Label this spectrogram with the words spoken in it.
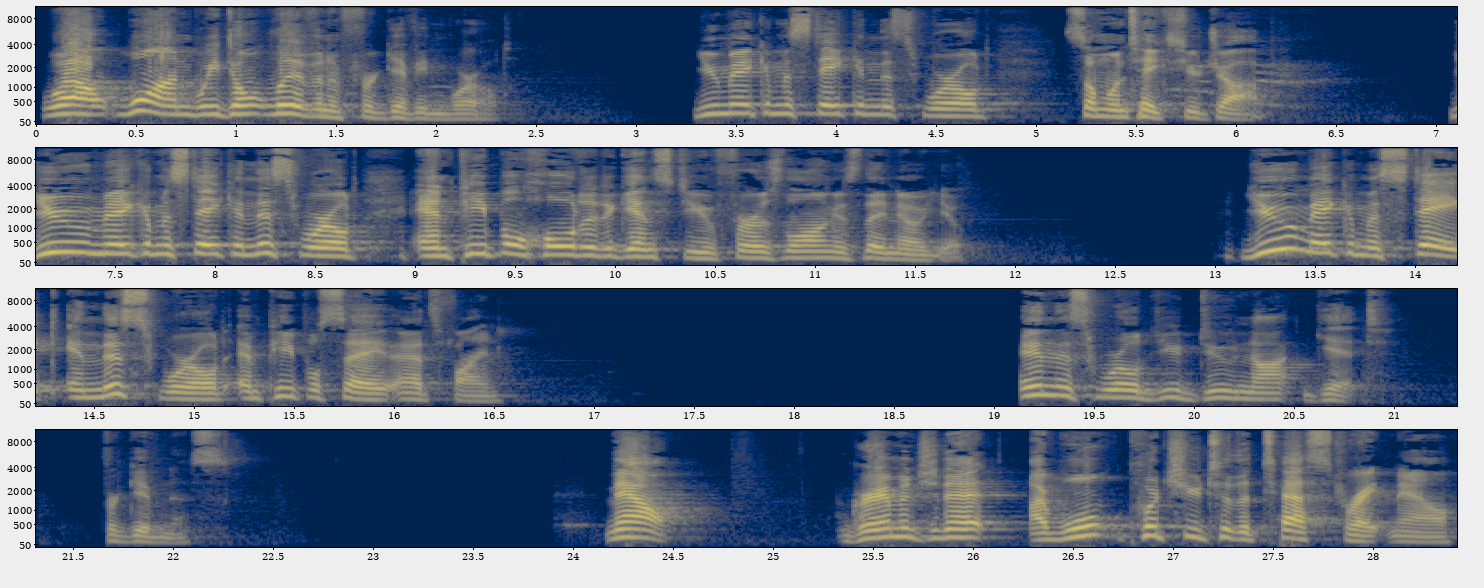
Well, one, we don't live in a forgiving world. You make a mistake in this world, someone takes your job. You make a mistake in this world, and people hold it against you for as long as they know you. You make a mistake in this world, and people say, that's fine. In this world, you do not get forgiveness. Now, Graham and Jeanette, I won't put you to the test right now,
